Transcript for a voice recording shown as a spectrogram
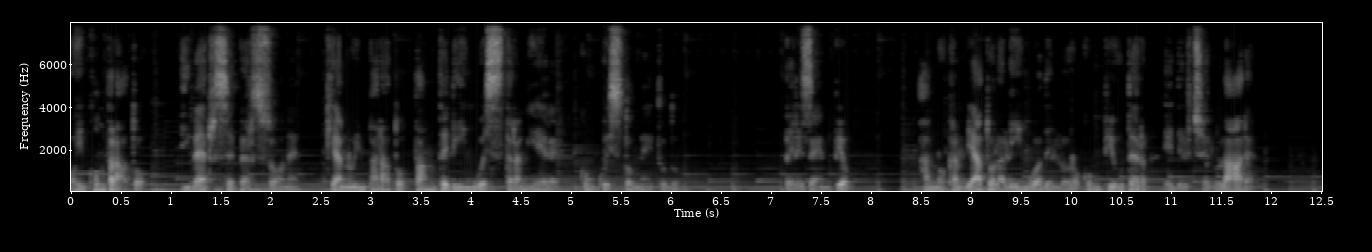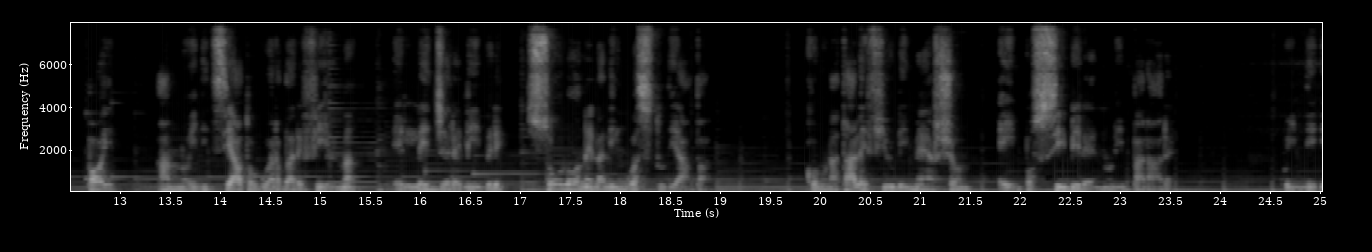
ho incontrato diverse persone che hanno imparato tante lingue straniere con questo metodo. Per esempio, hanno cambiato la lingua del loro computer e del cellulare. Poi hanno iniziato a guardare film e leggere libri solo nella lingua studiata. Con una tale fuel immersion è impossibile non imparare. Quindi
